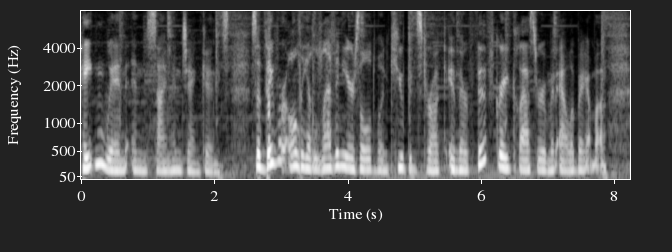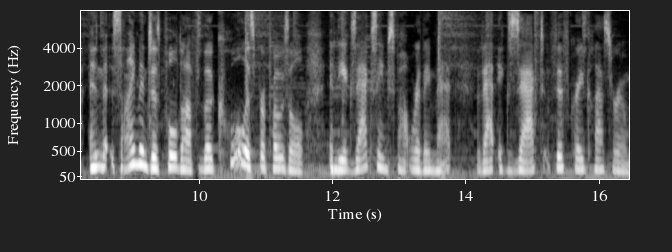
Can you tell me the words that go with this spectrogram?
Peyton Wynn and Simon Jenkins. So they were only 11 years old when Cupid struck in their fifth grade classroom in Alabama. And Simon just pulled off the coolest proposal in the exact same spot where they met, that exact fifth grade classroom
